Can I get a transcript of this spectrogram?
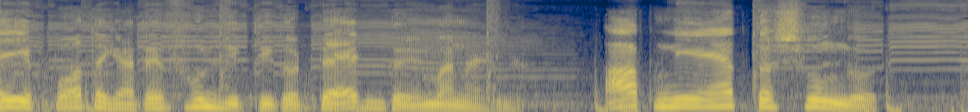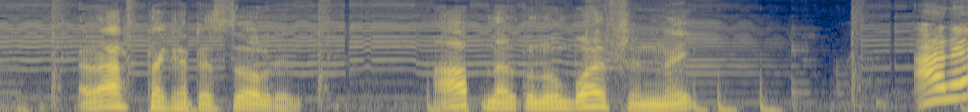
এই পথে ঘাটে ফুল বিক্রি করতে একদমই মানায় না। আপনি এত সুন্দর। রাস্তাঘাটে চলেন। আপনার কোনো বয়ফ্রেন্ড নাই? আরে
